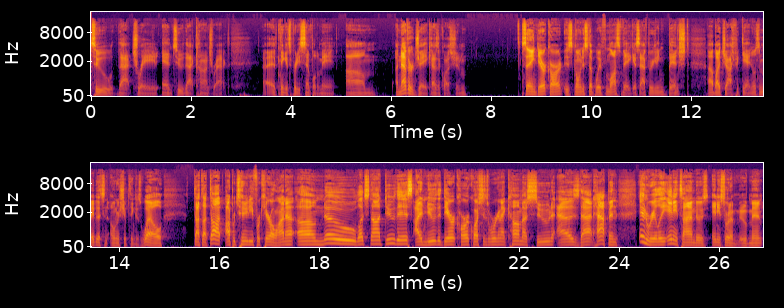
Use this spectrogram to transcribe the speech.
to that trade and to that contract. I think it's pretty simple to me. Um, another Jake has a question saying Derek Carr is going to step away from Las Vegas after getting benched uh, by Josh McDaniels, and maybe that's an ownership thing as well. Dot dot dot. Opportunity for Carolina. Oh no, let's not do this. I knew the Derek Carr questions were going to come as soon as that happened, and really, anytime there's any sort of movement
